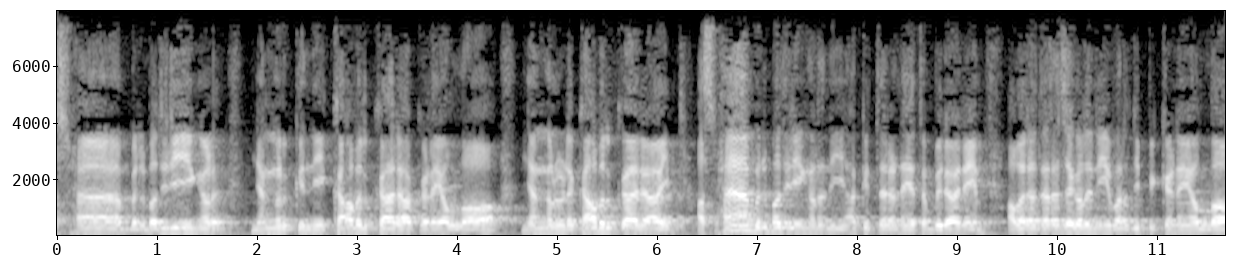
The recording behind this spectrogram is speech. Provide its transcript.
അസ്ഹാബൽ ബദരീങ്ങൾ ഞങ്ങൾക്ക് നീ കാവൽക്കാരാക്കണേ അള്ളാ. ഞങ്ങളുടെ കാവൽക്കാരായി അസ്ഹാബുൽ ബദരീങ്ങൾ നീ ആക്കിത്തരണേ തമ്പുരാനെ. അവരെ ദരജകൾ നീ വർദ്ധിപ്പിക്കണേ അള്ളാ.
